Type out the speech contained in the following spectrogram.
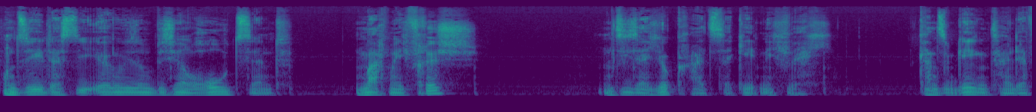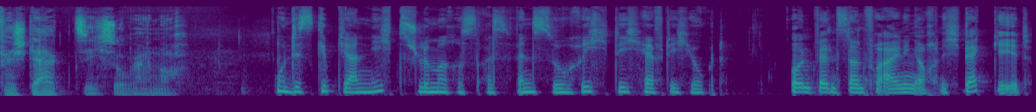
und sehe, dass die irgendwie so ein bisschen rot sind. Mach mich frisch und dieser Juckreiz, der geht nicht weg. Ganz im Gegenteil, der verstärkt sich sogar noch. Und es gibt ja nichts Schlimmeres, als wenn es so richtig heftig juckt. Und wenn es dann vor allen Dingen auch nicht weggeht.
